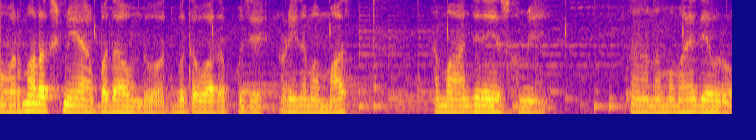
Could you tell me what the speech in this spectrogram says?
ವರಮಹಾಲಕ್ಷ್ಮಿಯ ಹಬ್ಬದ ಒಂದು ಅದ್ಭುತವಾದ ಪೂಜೆ. ನೋಡಿ, ನಮ್ಮ ಮಾಸ್, ನಮ್ಮ ಆಂಜನೇಯ ಸ್ವಾಮಿ ನಮ್ಮ ಮನೆ ದೇವರು,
